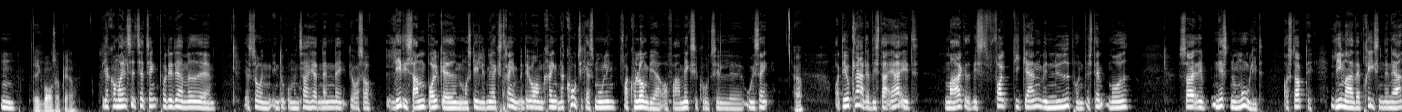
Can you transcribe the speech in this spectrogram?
Mm. Det er ikke vores opgave. Jeg kommer altid til at tænke på det der med, øh, jeg så en, en dokumentar her den anden dag, det var så lidt i samme boldgade, måske lidt mere ekstremt, men det var omkring narkotikasmugling fra Colombia og fra Mexico til øh, USA. Ja. Og det er jo klart, at hvis der er et marked, hvis folk de gerne vil nyde på en bestemt måde, så er det næsten umuligt at stoppe det. Lige meget hvad prisen den er,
